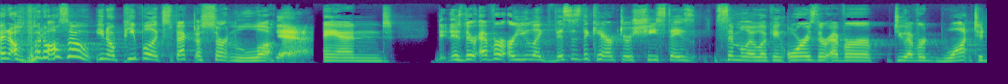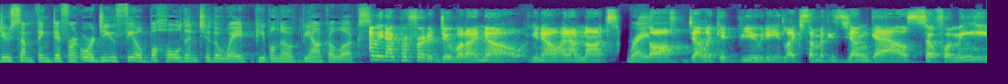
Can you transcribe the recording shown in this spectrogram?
And oh, but also, you know, people expect a certain look. Yeah. And is there ever are you like this is the character she stays similar looking or is there ever do you ever want to do something different or do you feel beholden to the way people know Bianca looks? I mean, I prefer to do what I know, you know, and I'm not Right. soft, delicate beauty like some of these young gals. So for me,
